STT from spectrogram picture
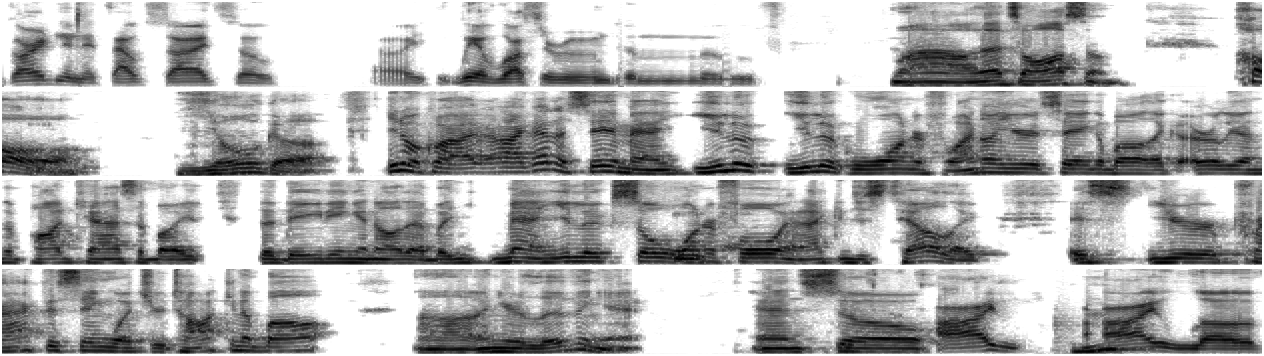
garden and it's outside, so uh, we have lots of room to move. Wow, that's awesome. Oh, yoga. You know, Carl, I, I, gotta say, man, you look you look wonderful. I know you were saying about like earlier on the podcast about the dating and all that, but man, you look so wonderful, and I can just tell like it's you're practicing what you're talking about, uh, and you're living it. And so I mm-hmm. I love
